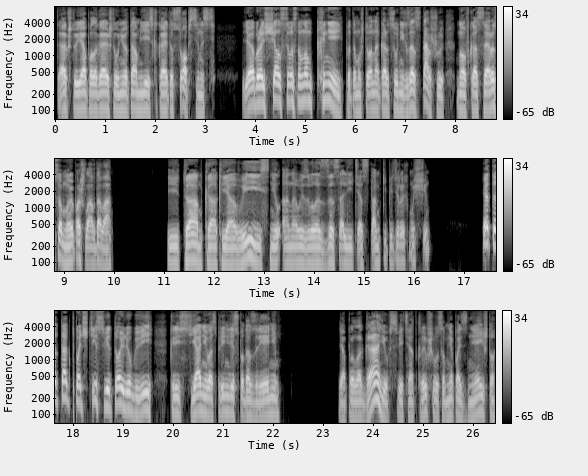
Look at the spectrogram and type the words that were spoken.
так что я полагаю, что у нее там есть какая-то собственность. Я обращался в основном к ней, потому что она, кажется, у них за старшую, но в кассеры со мной пошла вдова. И там, как я выяснил, она вызвалась засолить останки пятерых мужчин. Это такт почти святой любви крестьяне восприняли с подозрением. Я полагаю, в свете открывшегося мне позднее, что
